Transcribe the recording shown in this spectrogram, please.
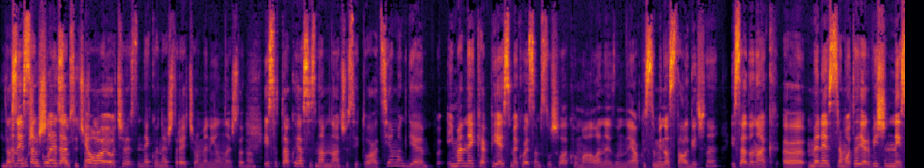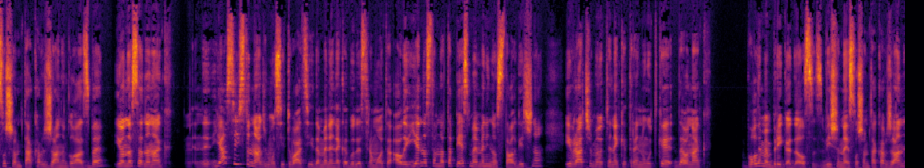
Da a ne sad gledat, evo, dobro. hoće neko nešto reći o meni ili nešto. Da. Isto tako ja se znam naći u situacijama gdje ima neke pjesme koje sam slušala ako mala, ne znam, jako su mi nostalgične. I sad onak, e, mene je sramota jer više ne slušam takav žan glazbe. I onda sad onak, ja se isto nađem u situaciji da mene nekad bude sramota, ali jednostavno ta pjesma je meni nostalgična i vraća me u te neke trenutke da onak, boli me briga da li više ne slušam takav žan,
